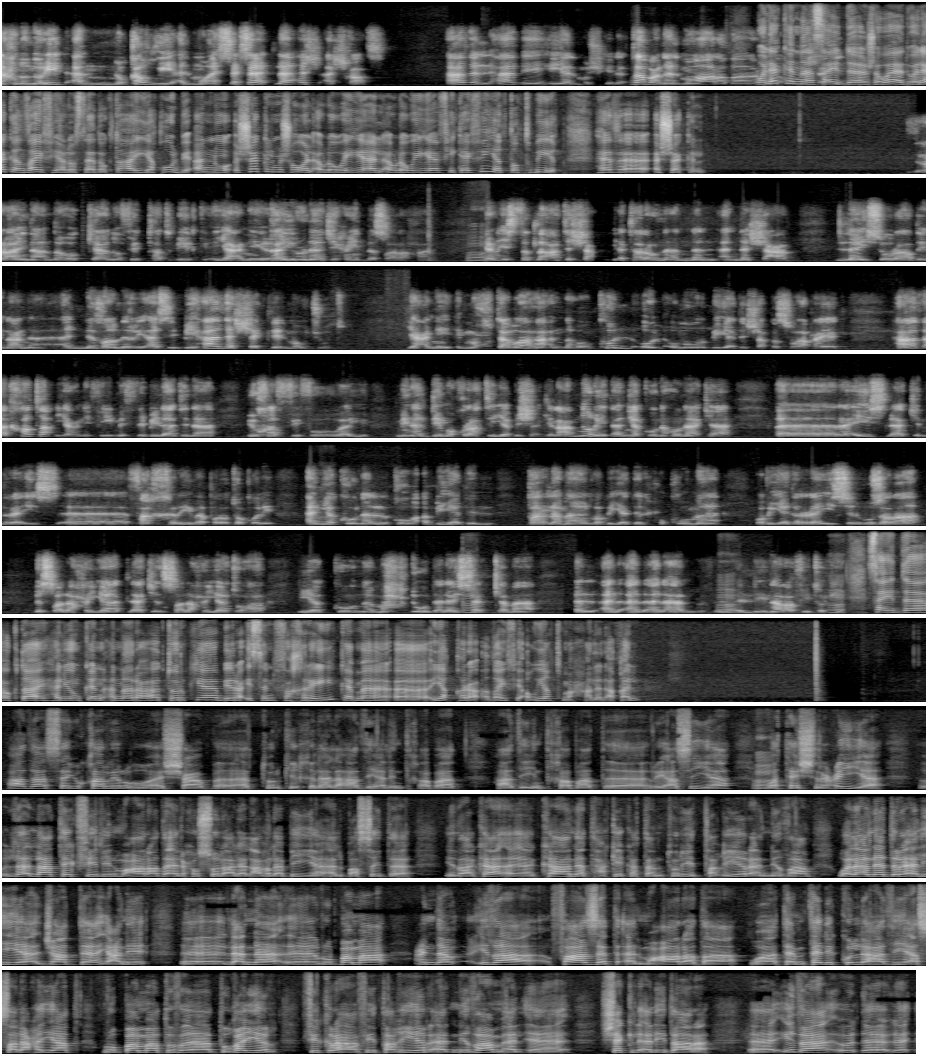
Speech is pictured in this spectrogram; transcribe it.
نحن نريد أن نقوي المؤسسات لا أشخاص. هذا هذه هي المشكلة. طبعا المعارضة ولكن سيد جواد ولكن ضيفي الأستاذ أوكتاي يقول بأنه الشكل مش هو الأولوية الأولوية في كيفية تطبيق هذا الشكل. رأينا أنه كانوا في التطبيق يعني غير ناجحين بصراحة. مم. يعني استطلاعات الشعبية ترون أن أن الشعب ليسوا راضين عن النظام الرئاسي بهذا الشكل الموجود. يعني محتواها أنه كل الأمور بيد شخص واحد. هذا خطأ يعني في مثل بلادنا يخفف من الديمقراطية بشكل عام. نريد أن يكون هناك آه، رئيس لكن رئيس آه، فخري وبروتوكولي أن يكون القوى بيد البرلمان وبيد الحكومة وبيد الرئيس الوزراء بصلاحيات لكن صلاحياتها يكون محدودة ليست كما الان اللي نرى في تركيا. سيد أوكتاي هل يمكن أن نرى تركيا برئيس فخري كما آه، يقرأ ضيفي أو يطمح على الأقل؟ هذا سيقرره الشعب آه، التركي خلال هذه الانتخابات. هذه انتخابات آه، رئاسية وتشريعية. لا تكفي للمعارضة الحصول على الأغلبية البسيطة. إذا كانت حقيقة تريد تغيير النظام ولا ندري هل هي جادة يعني آه، لأن آه، ربما عند إذا فازت المعارضة وتمتلك كل هذه الصلاحيات ربما آه، تغير فكرها في تغيير النظام شكل الإدارة. إذا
